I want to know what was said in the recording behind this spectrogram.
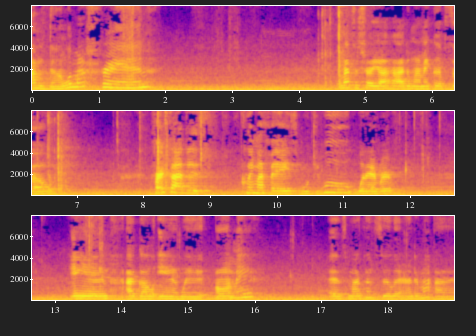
I'm done with my friend. I'm about to show y'all how I do my makeup. So first I just clean my face, wookie woo, whatever. And I go in with almond as my concealer under my eye.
